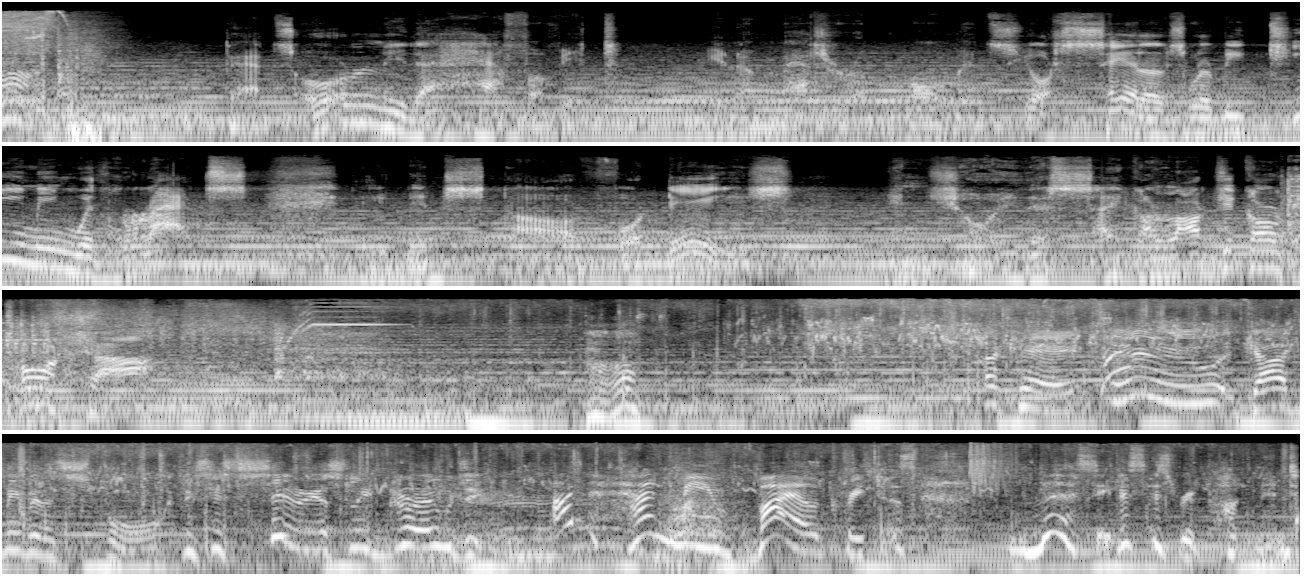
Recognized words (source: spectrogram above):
Oh. That's only the half of it. In a matter of moments, your cells will be teeming with rats. They've been starved for days. Enjoy the psychological torture. Okay, ooh, guide me with a spork. This is seriously grody. Unhand me, you vile creatures! Mercy, this is repugnant.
